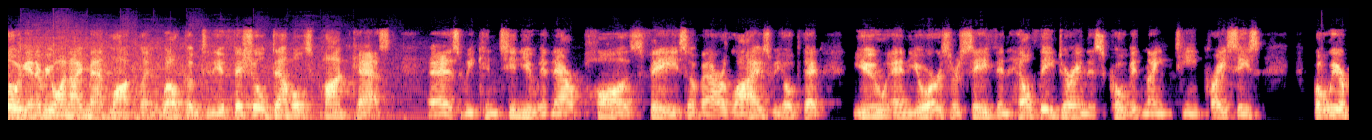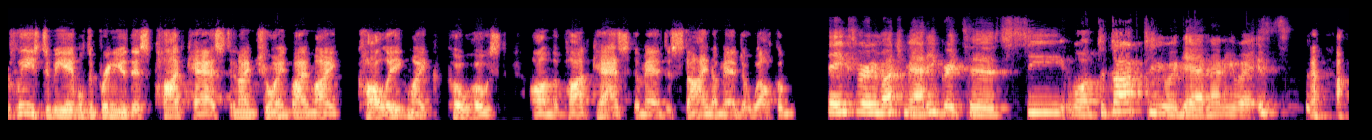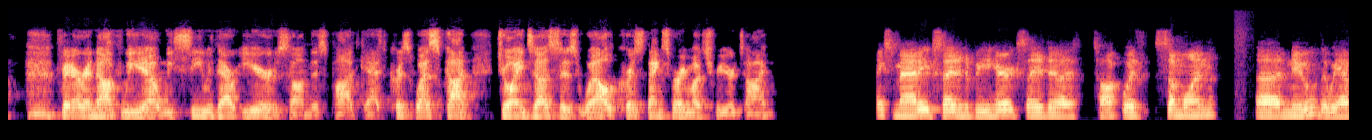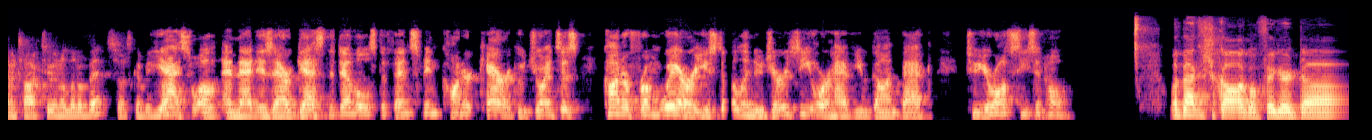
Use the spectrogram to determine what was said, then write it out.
Hello again, everyone. I'm Matt Loughlin. Welcome to the official Devils podcast. As we continue in our pause phase of our lives, we hope that you and yours are safe and healthy during this COVID 19 crisis. But we are pleased to be able to bring you this podcast, and I'm joined by my colleague, my co host on the podcast, Amanda Stein. Amanda, welcome. Thanks very much, Maddie. Great to see, well, to talk to you again, anyways. Fair enough. We uh, we see with our ears on this podcast. Chris Westcott joins us as well. Chris, thanks very much for your time. Thanks, Maddie. Excited to be here. Excited to talk with someone uh, new that we haven't talked to in a little bit. So it's going to be fun. yes. Well, and that is our guest, the Devils defenseman Connor Carrick, who joins us. Connor, from where are you still in New Jersey, or have you gone back to your off-season home? Went back to Chicago. Figured. Uh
